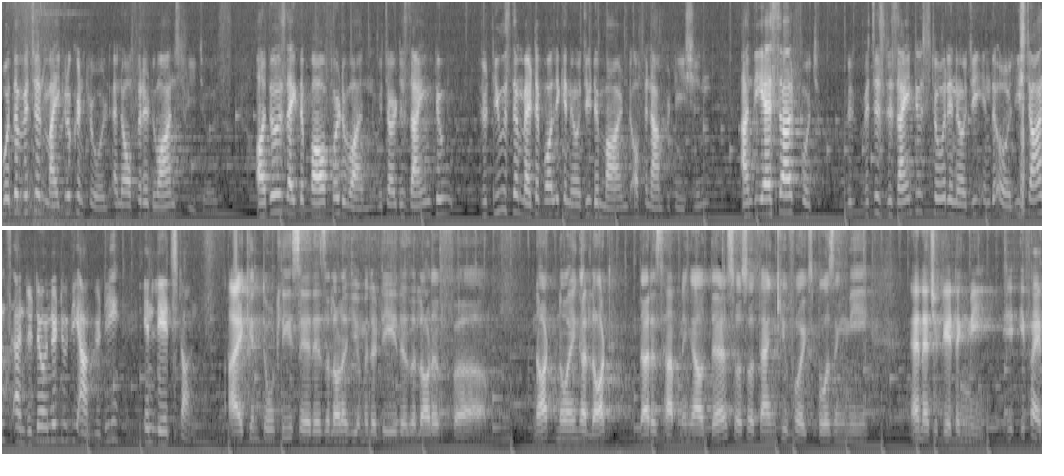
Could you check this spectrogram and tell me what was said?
both of which are micro-controlled and offer advanced features. Others, like the PowerFoot One, which are designed to reduce the metabolic energy demand of an amputation, and the SR Foot, which is designed to store energy in the early stance and return it to the amputee in late stance. I can totally say there's a lot of humility, there's a lot of uh, not knowing a lot that is happening out there. So, so thank you for exposing me and educating me. If I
